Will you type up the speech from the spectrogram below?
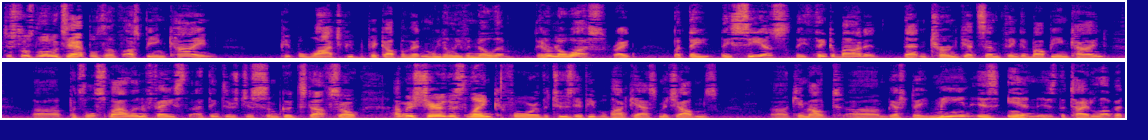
just those little examples of us being kind. People watch, people pick up of it, and we don't even know them. They don't know us, right? But they, they see us, they think about it. That in turn gets them thinking about being kind uh, puts a little smile on the face. I think there's just some good stuff. So I'm going to share this link for the Tuesday People podcast. Mitch Albom's uh, came out um, yesterday. Mean is in is the title of it,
